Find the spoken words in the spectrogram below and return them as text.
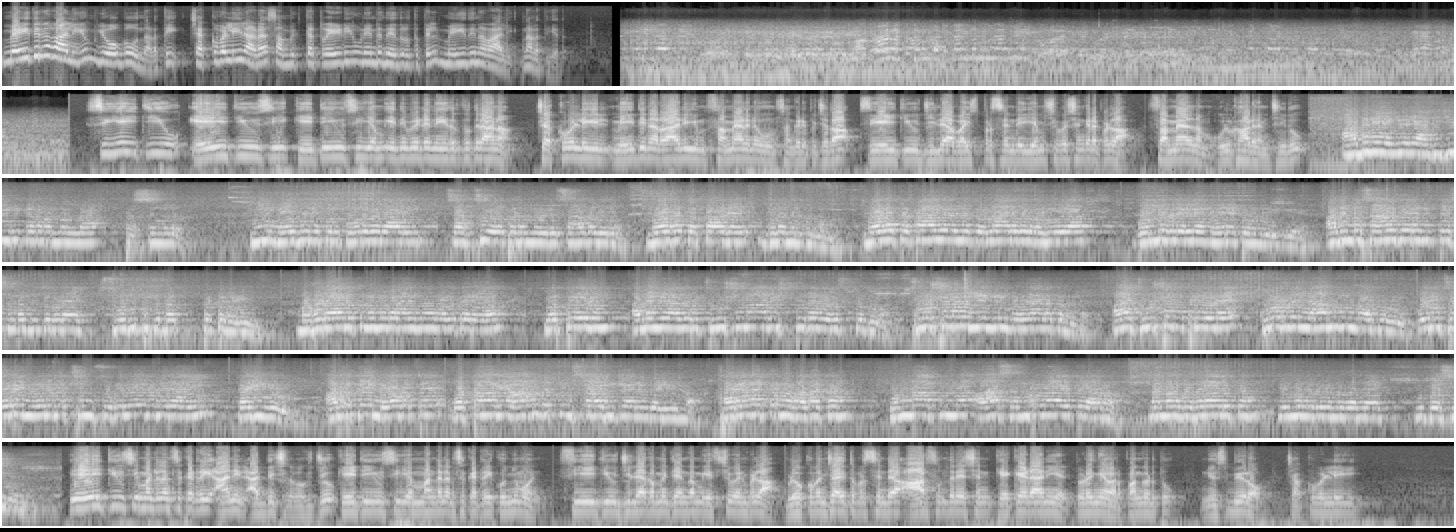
മെയ്ദിന റാലിയും യോഗവും നടത്തി. ചക്കുവള്ളിയിലാണ് സംയുക്ത ട്രേഡ് യൂണിയന്റെ നേതൃത്വത്തിൽ മെയ്ദിന റാലി നടത്തിയത്. C I T U A I T U C K T U C M എന്നിവയുടെ നേതൃത്വത്തിലാണ് ചക്കുവള്ളിയിൽ മെയ്ദിന റാലിയും സമ്മേളനവും സംഘടിപ്പിച്ചത് സി ഐ ടി യു ജില്ലാ വൈസ് പ്രസിഡന്റ് എം ശിവശങ്കരപിള്ള സമ്മേളനം ഉദ്ഘാടനം ചെയ്തു. അതിനെ എങ്ങനെ അതിജീവിക്കണമെന്നുള്ള പ്രശ്നങ്ങളും ഈ മേഖലത്തിൽ കൂടുതലായി ചർച്ച ചെയ്യപ്പെടുന്ന ഒരു സാഹചര്യം ലോകത്തൊട്ടാകെ നിലനിൽക്കുന്നുണ്ട്. ലോകത്തൊട്ടാകെയുള്ള തൊഴിലാളികൾ വലിയ വെല്ലുവിളികളെ നേരിട്ടുകൊണ്ടിരിക്കുകയാണ് അതിന്റെ സാഹചര്യത്തെ സംബന്ധിച്ച് ഇവിടെ സൂചിപ്പിക്കപ്പെട്ട് കഴിഞ്ഞു മുതലാളിത്തം എന്ന് പറയുന്നത് നമുക്കറിയാം എപ്പോഴും അല്ലെങ്കിൽ അതൊരു ചൂഷണാധിഷ്ഠിത വ്യവസ്ഥിതിയാണ്. ചൂഷണമില്ലെങ്കിൽ മുതലാളിത്തമില്ല ആ ചൂഷണത്തിലൂടെ കൂടുതൽ ലാഭമുണ്ടാക്കുകയും ഒരു ചെറിയ ന്യൂനപക്ഷം സുഖലോലിതരായി കഴിയുകയും അവർക്ക് ലോകത്തെ ഒട്ടാകെ ആധിപത്യം സ്ഥാപിക്കാനും കഴിയുന്ന ഭരണക്രമമടക്കം ഉണ്ടാക്കുന്ന ആ സമ്പ്രദായത്തെയാണ് നമ്മൾ മുതലാളിത്തം എന്നുള്ളത് കൊണ്ട് തന്നെ ഉദ്ദേശിക്കുന്നത്. A I T U C മണ്ഡലം സെക്രട്ടറി അനിൽ അധ്യക്ഷത വഹിച്ചു. K T U C M മണ്ഡലം secretary Kunjumon. C T U ജില്ലാ കമ്മിറ്റി അംഗം S Sivanpillai block panchayat president R Sundaresan K K Daniel തുടങ്ങിയവർ പങ്കെടുത്തു. News bureau Chakkuvalli.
